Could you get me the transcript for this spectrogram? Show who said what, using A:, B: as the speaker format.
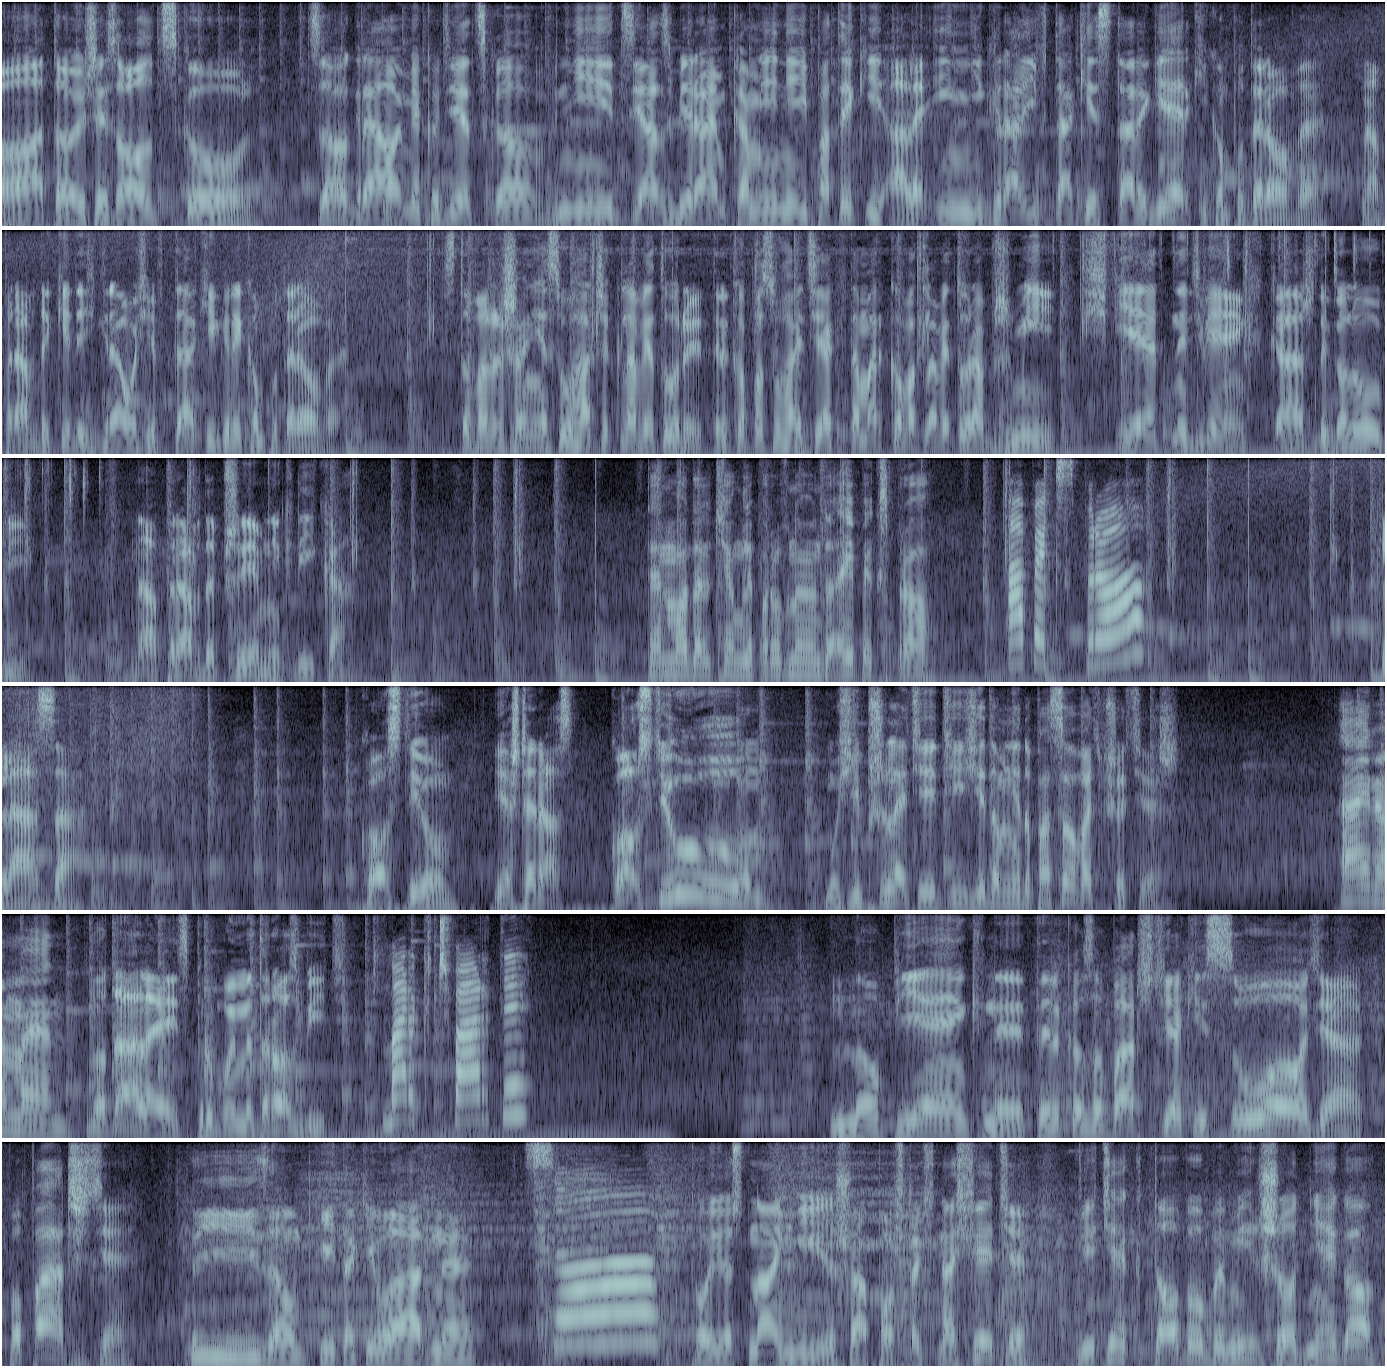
A: O, a to już jest old school. Co grałem jako dziecko? W nic. Ja zbierałem kamienie i patyki, ale inni grali w takie stare gierki komputerowe. Naprawdę kiedyś grało się w takie gry komputerowe. Stowarzyszenie Słuchaczy Klawiatury. Tylko posłuchajcie, jak ta markowa klawiatura brzmi. Świetny dźwięk, każdy go lubi. Naprawdę przyjemnie klika.
B: Ten model ciągle porównują do Apex Pro.
C: Apex Pro?
A: Klasa. Kostium. Jeszcze raz. Kostium! Musi przylecieć i się do mnie dopasować przecież.
B: Iron Man.
A: No dalej, spróbujmy to rozbić.
C: Mark IV?
A: No piękny, tylko zobaczcie jaki słodziak. Popatrzcie. I ząbki takie ładne.
C: Co?
A: To jest najmilsza postać na świecie. Wiecie, kto byłby milszy od niego?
